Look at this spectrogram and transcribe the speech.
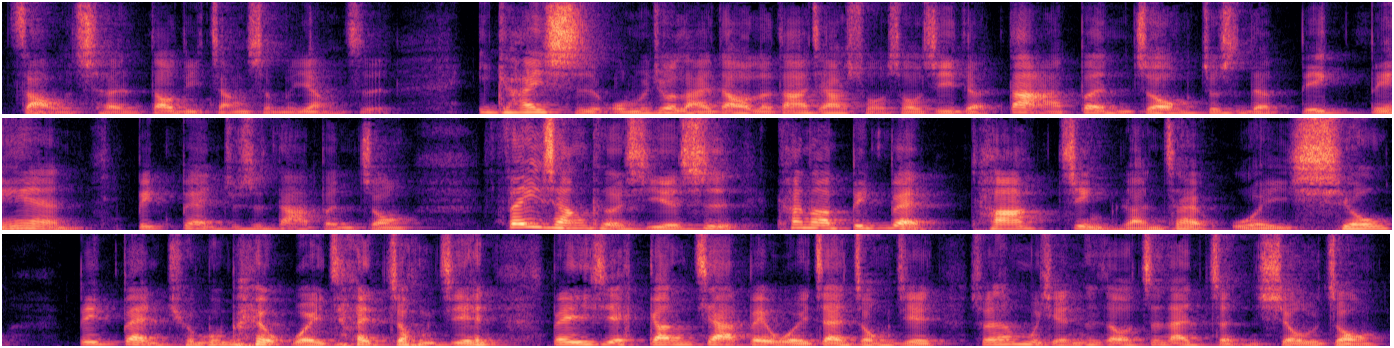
早晨到底长什么样子。一开始我们就来到了大家所熟悉的大笨钟，就是 The Big Ben。Big Ben 就是大笨钟。非常可惜的是，看到 Big Ben，它竟然在维修。Big Ben 全部被围在中间，被一些钢架被围在中间，所以它目前那时候正在整修中。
